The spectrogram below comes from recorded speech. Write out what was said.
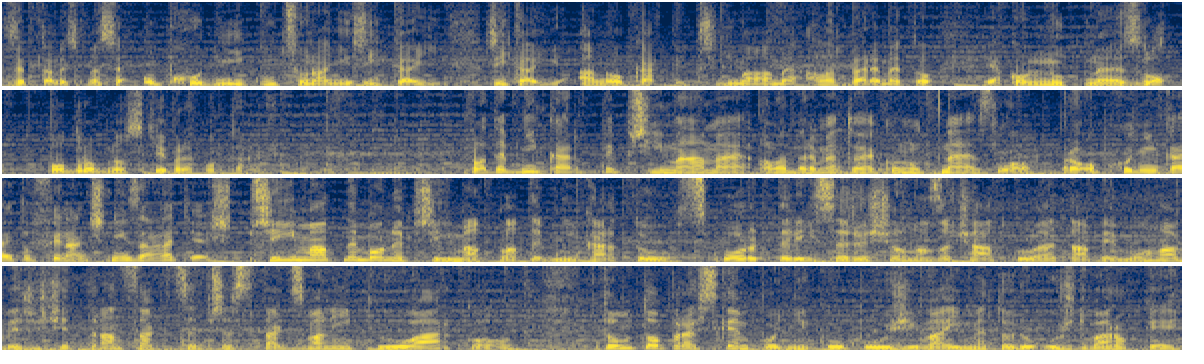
Zeptali jsme se obchodníků, co na ní říkají. Říkají, ano, karty přijímáme, ale bereme to jako nutné zlo. Podrobnosti v reportáži. Platební karty přijímáme, ale bereme to jako nutné zlo. Pro obchodníka je to finanční zátěž. Přijímat nebo nepřijímat platební kartu. Spor, který se řešil na začátku léta, by mohla vyřešit transakce přes takzvaný QR kód. V tomto pražském podniku používají metodu už dva roky.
